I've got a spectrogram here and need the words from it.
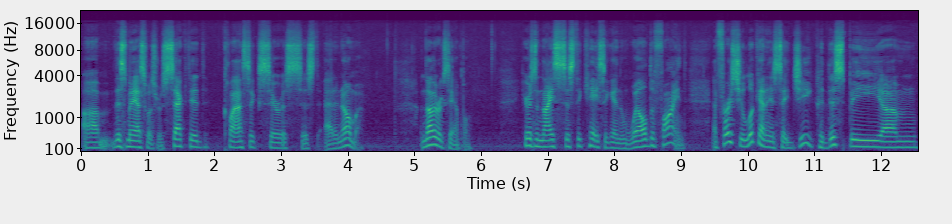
Um, this mass was resected, classic serous cyst adenoma. Another example. Here's a nice cystic case, again, well defined. At first, you look at it and you say, gee, could this be, um,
